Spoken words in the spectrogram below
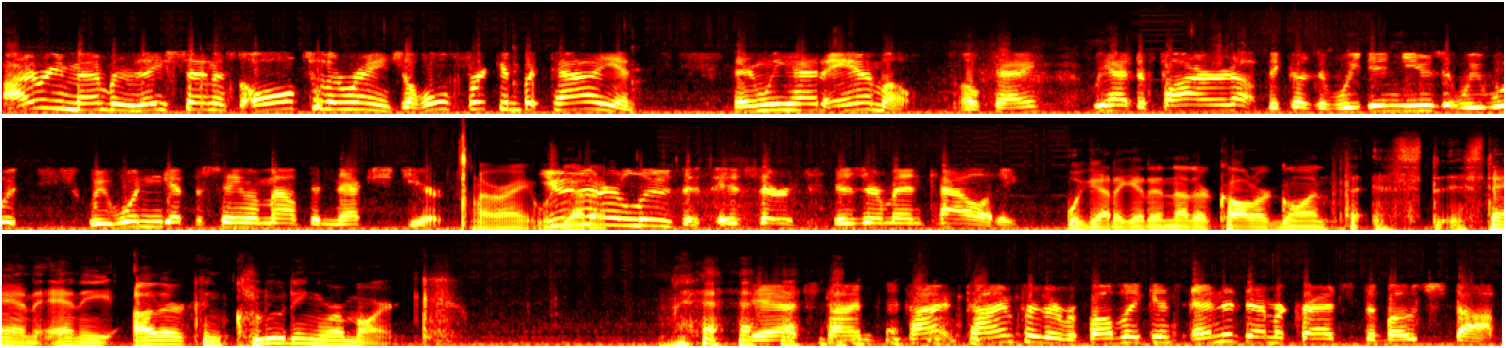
I remember they sent us all to the range, the whole freaking battalion, and we had ammo. Okay, we had to fire it up because if we didn't use it, we would we wouldn't get the same amount the next year. All right, we Use it got or lose it. Is their is their mentality? we got to get another caller going. Stan, any other concluding remark? Yeah, it's time time time for the Republicans and the Democrats to both stop.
